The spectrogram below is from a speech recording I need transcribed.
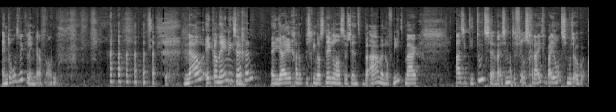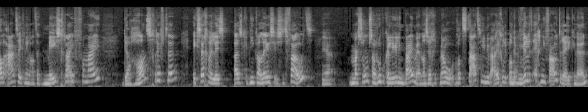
en de ontwikkeling daarvan. nou, ik kan één ding zeggen. En jij gaat het misschien als Nederlands docent beamen of niet. Maar als ik die toetsen... Ze moeten veel schrijven bij ons. Ze moeten ook alle aantekeningen altijd meeschrijven van mij. De handschriften... Ik zeg wel eens, als ik het niet kan lezen, is het fout. Ja. Maar soms dan roep ik een leerling bij me en dan zeg ik, nou, wat staat hier nu eigenlijk? Want Ja. ik wil het echt niet fout rekenen.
